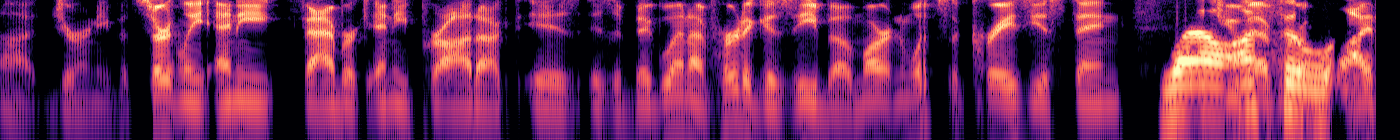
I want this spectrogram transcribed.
uh, journey. But certainly, any fabric, any product is is a big one. I've heard a gazebo. Martin, what's the craziest thing? Well, I feel I've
